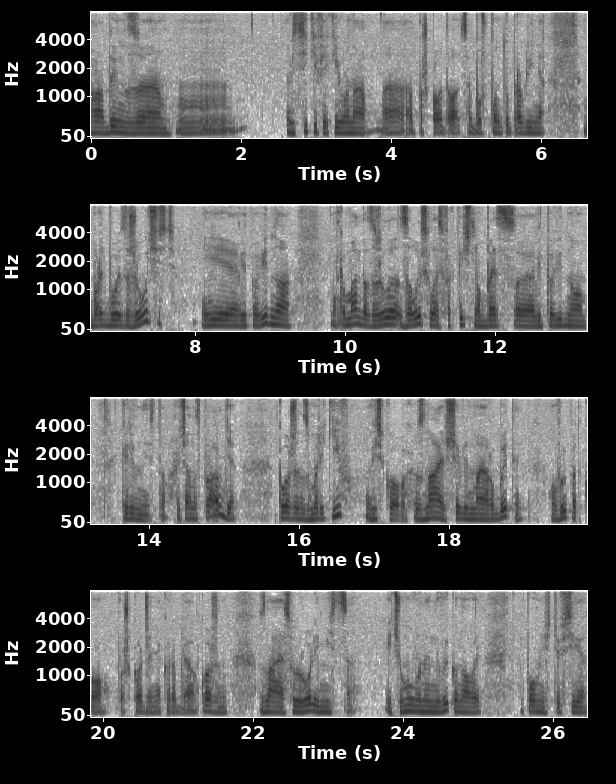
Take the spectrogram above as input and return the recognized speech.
Один з відсіків, які вона е, пошкодила, це був пункт управління боротьбою за живучість. І відповідно команда залишилась фактично без е, відповідного керівництва. Хоча насправді кожен з моряків військових знає, що він має робити у випадку пошкодження корабля. Кожен знає свою роль і місце. І чому вони не виконали повністю всі е,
